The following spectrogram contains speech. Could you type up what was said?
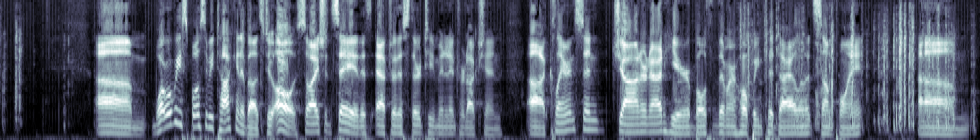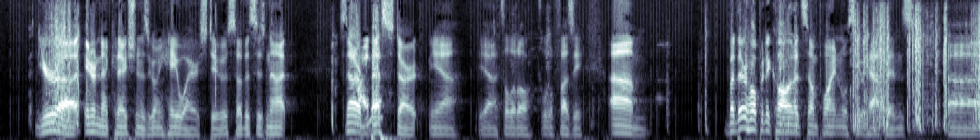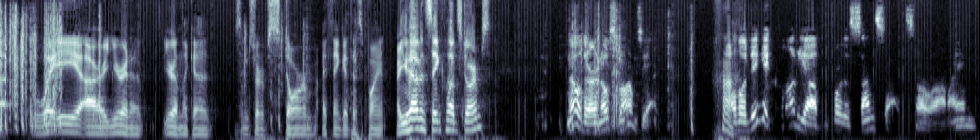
Um, what were we supposed to be talking about, Stu? Oh, so I should say this after this 13 minute introduction. Uh, Clarence and John are not here. Both of them are hoping to dial in at some point. Um, your uh, internet connection is going haywire, Stu. So this is not it's not our best start. Yeah, yeah, it's a little it's a little fuzzy. Um, but they're hoping to call in at some point, and we'll see what happens. Uh, we are you're in a you're in like a some sort of storm, I think, at this point. Are you having St. Cloud storms? No, there are no storms yet. Huh. Although it did get cloudy out before the sun set, so um, I am.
